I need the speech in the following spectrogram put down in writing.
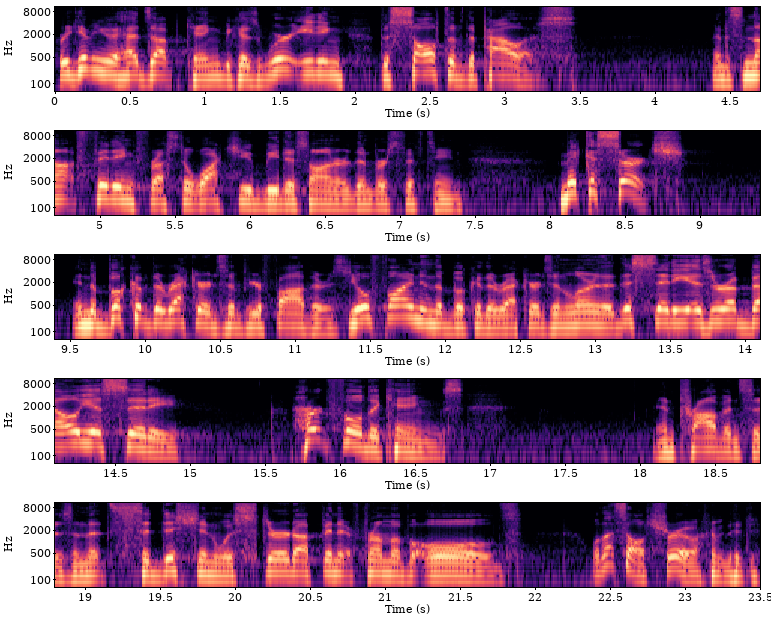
we're giving you a heads up, king, because we're eating the salt of the palace. And it's not fitting for us to watch you be dishonored. Then verse 15. Make a search in the book of the records of your fathers. You'll find in the book of the records and learn that this city is a rebellious city hurtful to kings and provinces, and that sedition was stirred up in it from of old. Well, that's all true. I mean, the,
